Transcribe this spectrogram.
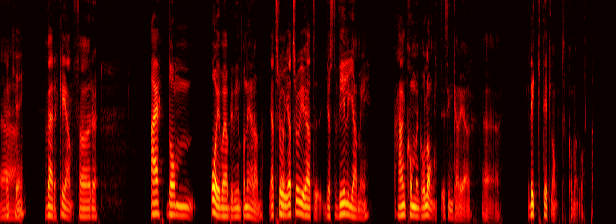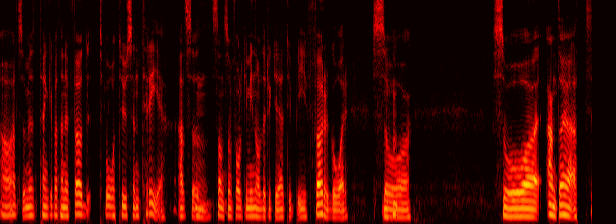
Eh, okej. Verkligen, för nej, de... Oj, vad jag blev imponerad. Jag tror, Ja. jag tror ju att just Viljami, han kommer gå långt i sin karriär. Eh, riktigt långt kommer han gå. Ja, alltså med tanke på att han är född 2003, alltså Mm. sånt som folk i min ålder tycker är typ i förrgår, så Mhm. Så antar jag att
